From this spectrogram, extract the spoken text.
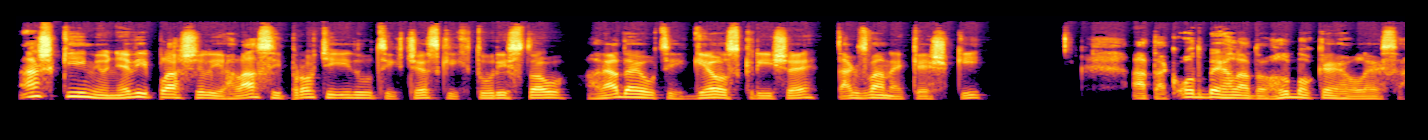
až kým ju nevyplašili hlasy protiidúcich českých turistov hľadajúcich geoskríše, tzv. kešky, a tak odbehla do hlbokého lesa.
